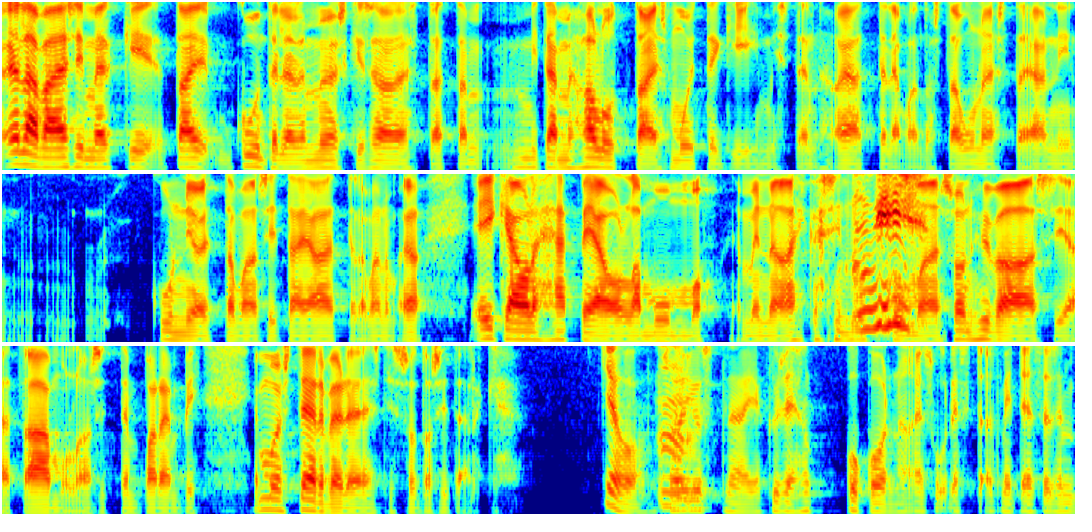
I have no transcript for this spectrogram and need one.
elävä esimerkki, tai kuuntelijalle myöskin sellaista, että mitä me haluttaisiin muidenkin ihmisten ajattelevan tuosta unesta, ja niin kunnioittavan sitä ja ajattelevan, ja eikä ole häpeä olla mummo ja mennä aikaisin niin. nukkumaan. Se on hyvä asia, että aamulla on sitten parempi. Ja myös terveydellisesti se on tosi tärkeää. Joo, se on mm. just näin. Ja kysehän kokonaisuudesta, että miten sä sen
